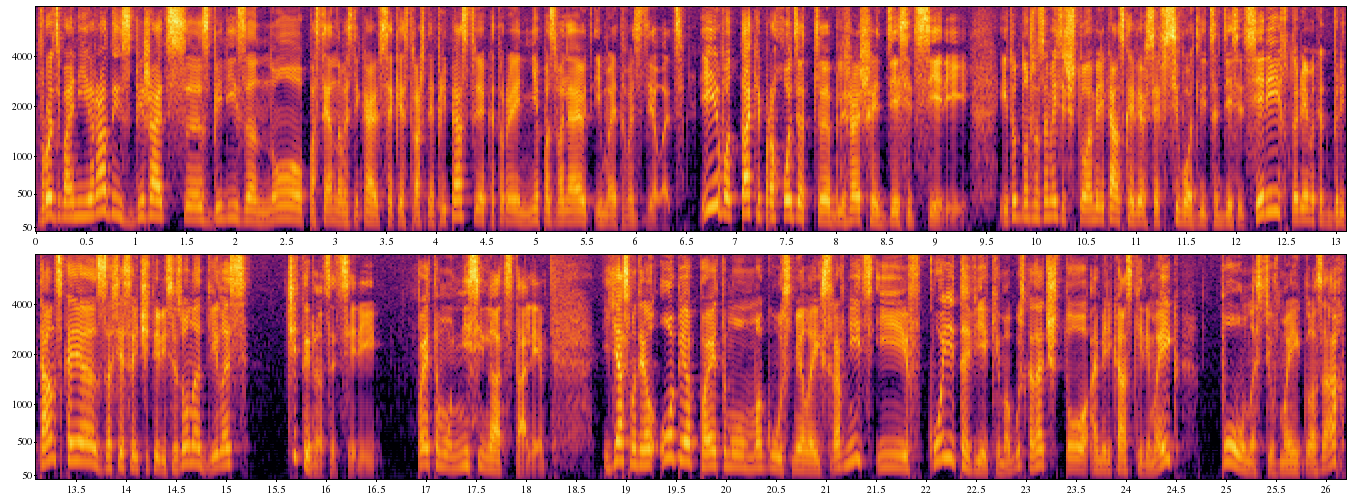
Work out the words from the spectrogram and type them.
вроде бы они и рады сбежать с Белиза, но постоянно возникают всякие страшные препятствия, которые не позволяют им этого сделать. И вот так и проходят ближайшие 10 серий. И тут нужно заметить, что американская версия всего длится 10 серий, в то время как британская за все свои 4 сезона длилась 14 серий поэтому не сильно отстали. Я смотрел обе, поэтому могу смело их сравнить, и в кои-то веки могу сказать, что американский ремейк полностью в моих глазах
